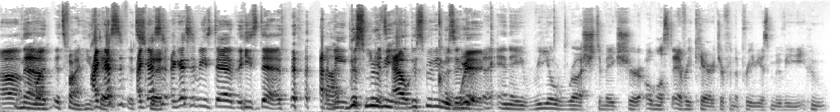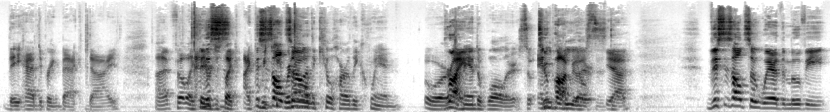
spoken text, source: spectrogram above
Uh, no, but it's fine. He's I dead. guess if, It's I guess good. I guess if he's dead, he's dead. I Uh, mean, this movie, out this movie was in a, in a real rush to make sure almost every character from the previous movie who they had to bring back died. Uh, it felt like they were just is- like, I, this we is can't- we're not allowed to kill Harley Quinn or Right. Amanda Waller, so Too anybody popular, else is yeah. dead. this is also where the movie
